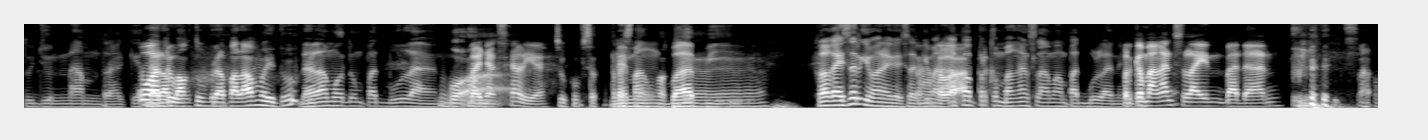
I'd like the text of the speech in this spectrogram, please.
76 terakhir Wah. Dalam Waduh. waktu berapa lama itu? dalam waktu 4 bulan Wah. Banyak sekali ya. Cukup stres Memang nampaknya. babi. Kalau Kaiser gimana Kaiser Nah, gimana apa perkembangan selama 4 bulan ini Perkembangan selain badan, Sama.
